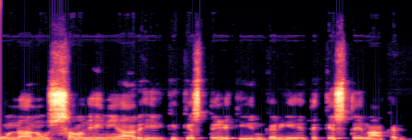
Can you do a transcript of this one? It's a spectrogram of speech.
ਉਹਨਾਂ ਨੂੰ ਸਮਝ ਹੀ ਨਹੀਂ ਆ ਰਹੀ ਕਿ ਕਿਸ ਤੇ ਯਕੀਨ ਕਰੀਏ ਤੇ ਕਿਸ ਤੇ ਨਾ ਕਰੀਏ।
